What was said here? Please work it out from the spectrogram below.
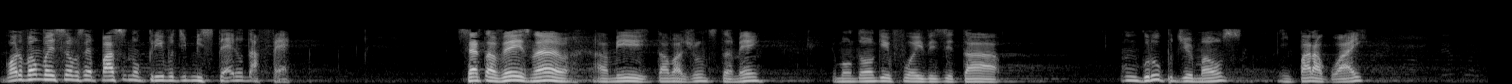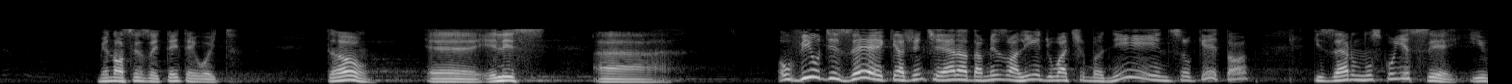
agora vamos ver se você passa no crivo de mistério da fé. Certa vez, né, a Mi estava juntos também, o irmão Dong foi visitar um grupo de irmãos em Paraguai, 1988. Então, é, eles ah, ouviu dizer que a gente era da mesma linha de Watchmani, não sei o que tal. Quiseram nos conhecer. E,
